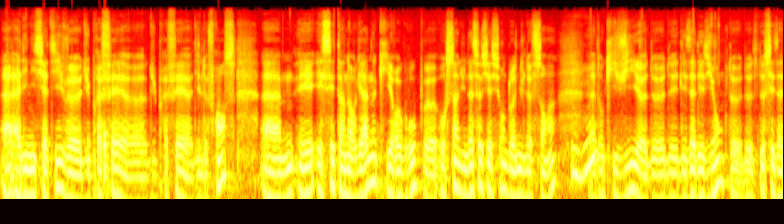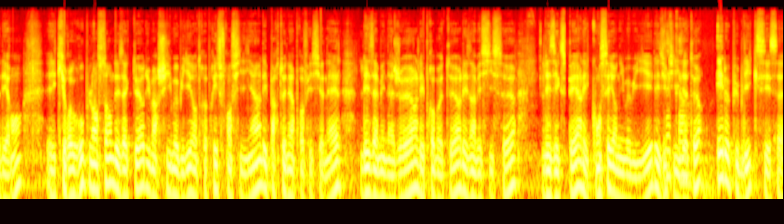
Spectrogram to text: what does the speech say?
à, l'initiative euh, du préfet, du préfet d'Île-de-France. et, c'est un organe qui regroupe au sein d'une association de loi de 1901, mhm. donc qui vit de, des adhésions de, de, ses adhérents, et qui regroupe l'ensemble des acteurs du marché immobilier d'entreprise francilien, les partenaires professionnels, les aménageurs les promoteurs, les investisseurs, les experts, les conseillers en immobilier, les utilisateurs et le public. C'est sa,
